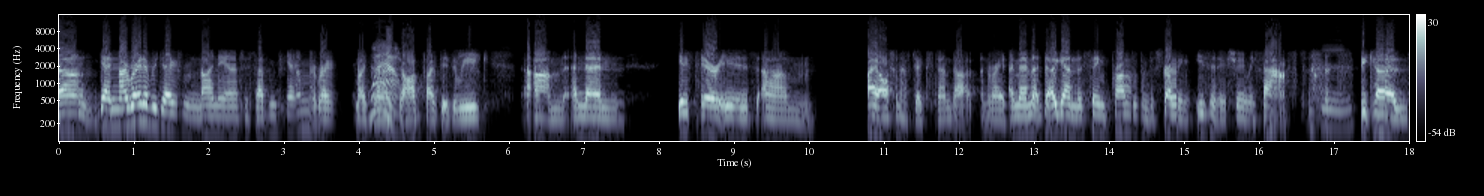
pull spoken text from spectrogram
Um, yeah, no, I write every day from nine a.m. to seven p.m. I write like wow. a job five days a week, um, and then if there is um, I often have to extend that and write. I mean, again, the same process I'm describing isn't extremely fast mm. because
